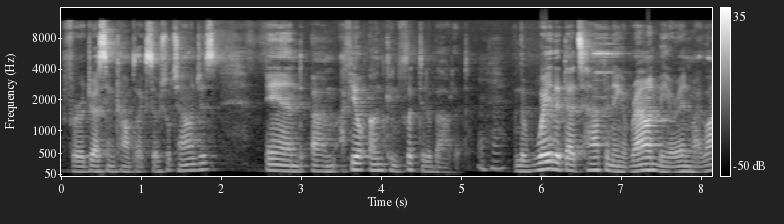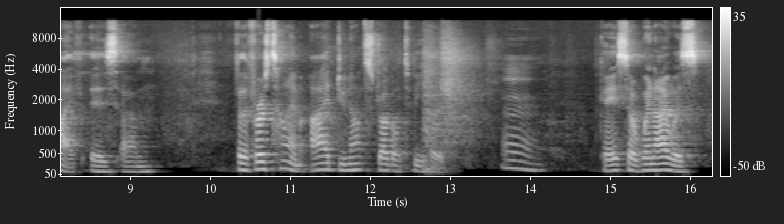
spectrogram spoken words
for addressing complex social challenges. And um, I feel unconflicted about it. And the way that that's happening around me or in my life is, um, for the first time, I do not struggle to be heard. Okay, so when I was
